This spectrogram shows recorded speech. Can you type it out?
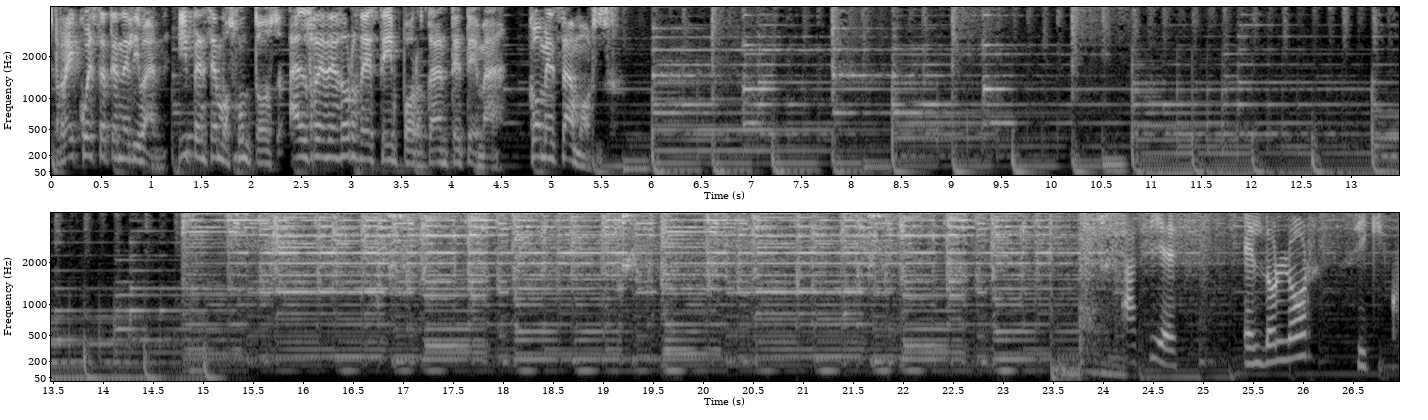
Recuéstate en el diván y pensemos juntos alrededor de este importante tema. Comenzamos. Así es, el dolor psíquico.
